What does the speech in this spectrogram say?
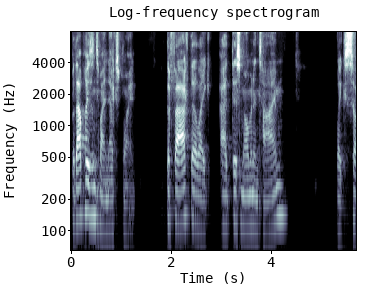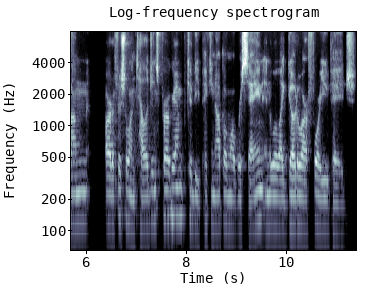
But that plays into my next point. The fact that like at this moment in time, like some artificial intelligence program could be picking up on what we're saying and will like go to our for you page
